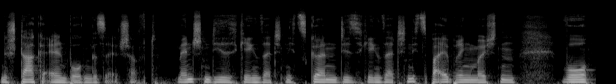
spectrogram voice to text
eine starke Ellenbogengesellschaft. Menschen, die sich gegenseitig nichts gönnen, die sich gegenseitig nichts beibringen möchten, wo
